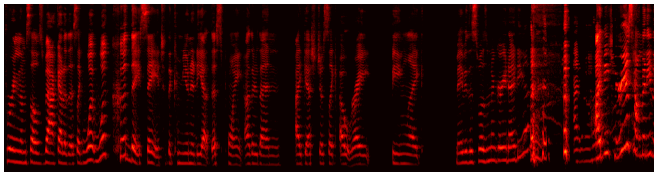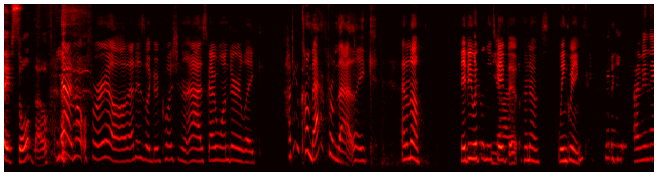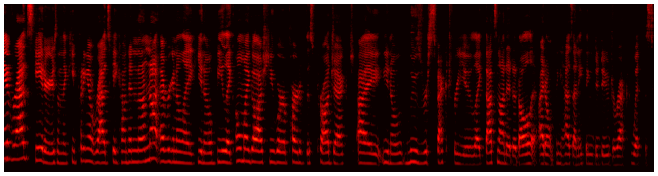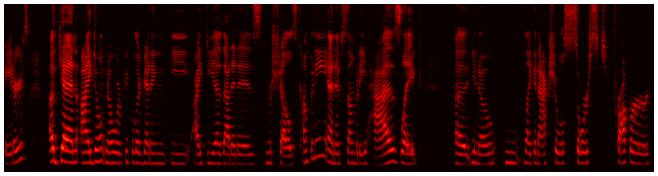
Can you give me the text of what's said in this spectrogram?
bring themselves back out of this? Like what what could they say to the community at this point other than I guess just like outright being like maybe this wasn't a great idea. I don't know. I'd be curious how many they've sold though. yeah, no, for real. That is a good question to ask. I wonder, like, how do you come back from that? Like, I don't know. Maybe with the new yeah. boot. Who knows? Wink, wink. I mean, they have rad skaters and they keep putting out rad skate content. And I'm not ever gonna like, you know, be like, oh my gosh, you were a part of this project. I, you know, lose respect for you. Like, that's not it at all. I don't think it has anything to do direct with the skaters. Again, I don't know where people are getting the idea that it is Michelle's company. And if somebody has, like, uh, you know, like an actual sourced proper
